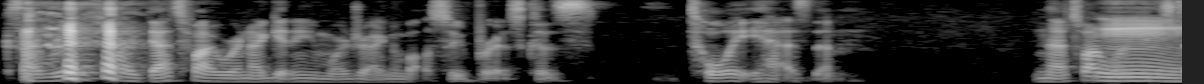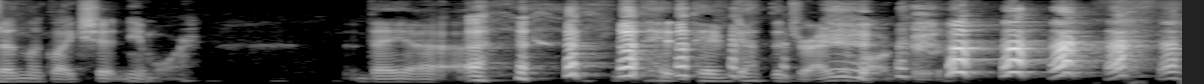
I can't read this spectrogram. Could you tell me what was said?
Because I really feel like that's why we're not getting any more Dragon Ball Super is because Toei has them, and that's why One Piece Mm. doesn't look like shit anymore. They uh they, they've got the Dragon Ball crew,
